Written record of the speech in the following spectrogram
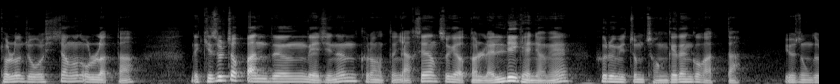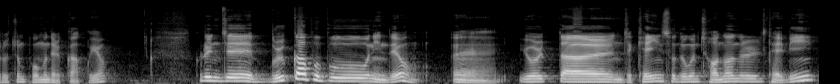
결론적으로 시장은 올랐다. 근데 기술적 반등 내지는 그런 어떤 약세장 속의 어떤 랠리 개념의 흐름이 좀 전개된 것 같다. 이 정도로 좀 보면 될 것 같고요. 그리고 이제 물가 부분인데요. 예, 6월달 이제 개인 소득은 전원을 대비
